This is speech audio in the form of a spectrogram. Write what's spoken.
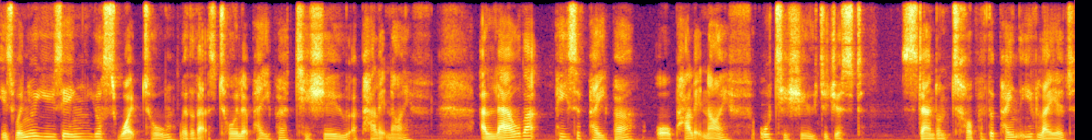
is when you're using your swipe tool, whether that's toilet paper, tissue, a palette knife, allow that piece of paper or palette knife or tissue to just stand on top of the paint that you've layered.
